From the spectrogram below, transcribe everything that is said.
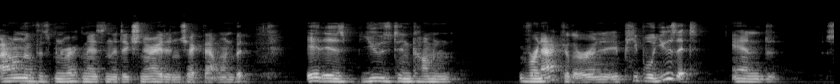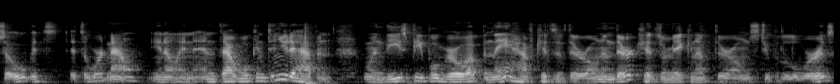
I don't know if it's been recognized in the dictionary. I didn't check that one. But it is used in common vernacular, and people use it. And so it's it's a word now, you know, and, and that will continue to happen. When these people grow up and they have kids of their own and their kids are making up their own stupid little words,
